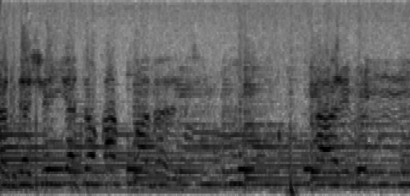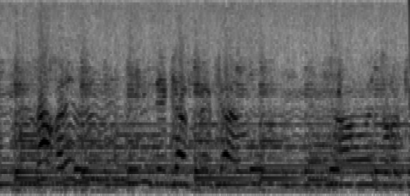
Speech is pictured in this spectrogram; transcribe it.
مقدشية قطبت تعرف مغرب بكفك واترك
